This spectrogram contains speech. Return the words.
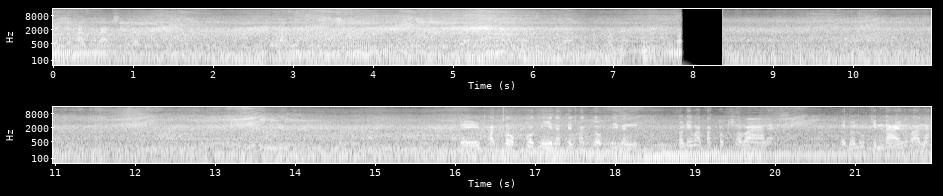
บนสะพานพระรามสี่เราดูข้างหลังเนี่ยเออ ผักตบพวกนี้นะเป็นผักตบที่มันเขาเรียกว่าผักตบชวาเนี่ยเดี๋ยวไม่รู้กินได้หรือเปล่านะ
